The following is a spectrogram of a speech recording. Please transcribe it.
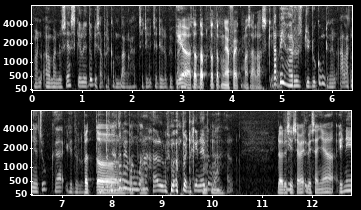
Man- eh, manusia skill itu bisa berkembang lah jadi jadi lebih baik iya jadi- tetap tetap ngefek masalah skill. Tapi harus didukung dengan alatnya juga gitu loh. Dan Betul, ternyata memang betul. mahal memang bedaknya itu mahal. Dari si Gitu. cewek biasanya ini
